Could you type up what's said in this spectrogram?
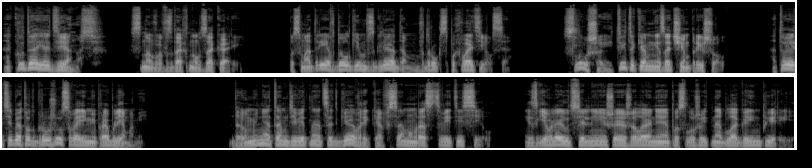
«А куда я денусь?» — снова вздохнул Закарий. Посмотрев долгим взглядом, вдруг спохватился. «Слушай, ты-то ко мне зачем пришел? А то я тебя тут гружу своими проблемами». «Да у меня там 19 гавриков в самом расцвете сил. Изъявляют сильнейшее желание послужить на благо империи,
